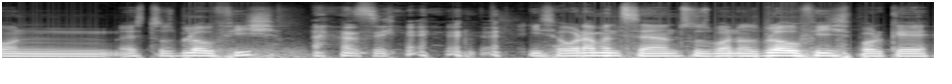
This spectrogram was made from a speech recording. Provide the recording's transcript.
con estos blowfish sí. y seguramente se dan sus buenos blowfish porque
